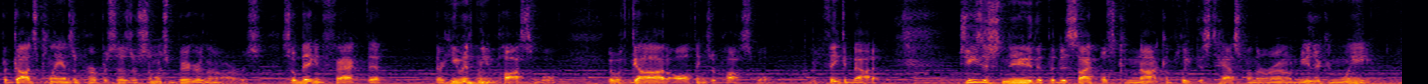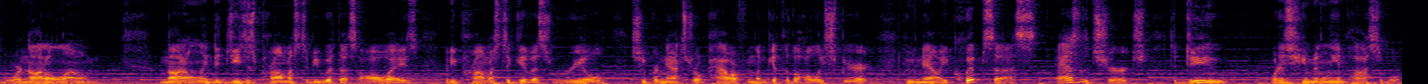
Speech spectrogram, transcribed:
but God's plans and purposes are so much bigger than ours. So big, in fact, that they're humanly impossible. But with God, all things are possible. I mean, think about it. Jesus knew that the disciples could not complete this task on their own. Neither can we. We're not alone. Not only did Jesus promise to be with us always, but he promised to give us real supernatural power from the gift of the Holy Spirit, who now equips us as the church to do what is humanly impossible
